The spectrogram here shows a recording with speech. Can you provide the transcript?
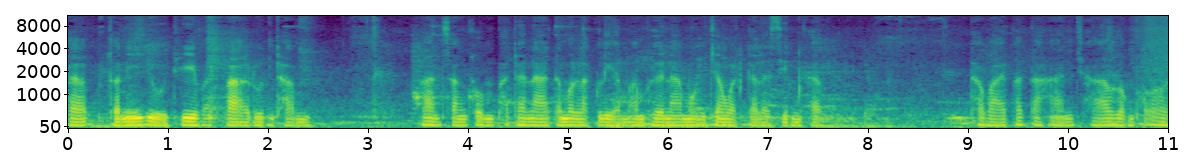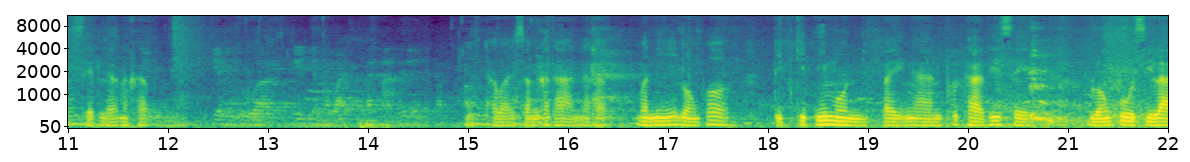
ครับ ตอนนี้อยู่ที่วัดป่ารุณธรรมบ้านสังคมพัฒนาตำบลหลักเหลี่ยมอำเภอนามนจังหวัดกาฬสินครับ ถวายพระตาหารเช้าหลวงพ่อเสร็จแล้วนะครับ ถวายสังฆทานนะครับ วันนี้หลวงพ่อ ติดกิจนิมนต์ไปงานพุทธาพิเศษหลวงปู่ศิลา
